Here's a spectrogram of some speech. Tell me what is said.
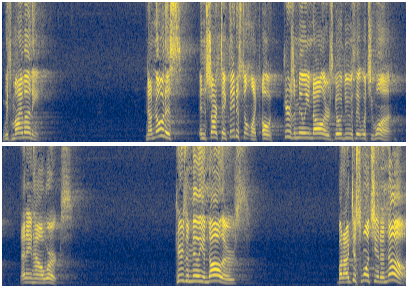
with my money. Now, notice in the Shark Tank, they just don't like, oh, here's a million dollars, go do with it what you want. That ain't how it works. Here's a million dollars, but I just want you to know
